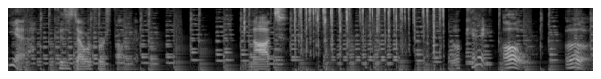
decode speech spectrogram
Yeah, because it's our first project. Not. Okay. Oh. Ugh.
